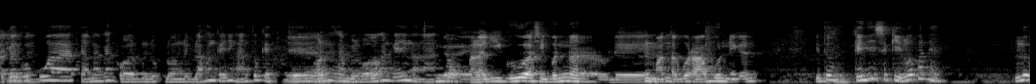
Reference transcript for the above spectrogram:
gitu. gue kuat. Karena kan kalau duduk doang di belakang kayaknya ngantuk ya. Iya. kalau sambil bawa kan kayaknya nggak ngantuk. Apalagi gue sih bener deh mata gue rabun ya kan. Itu kayaknya sekilo kan ya Lu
